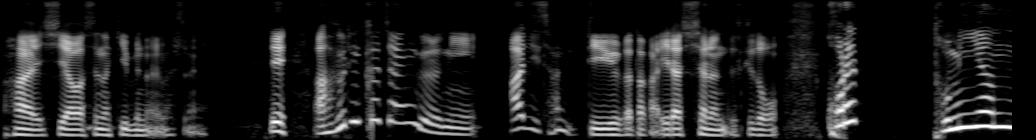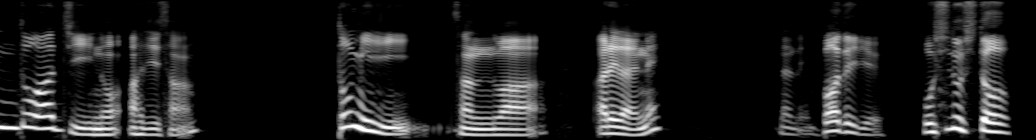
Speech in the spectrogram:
はい幸せな気分になりましたね。でアフリカジャングルにアジさんっていう方がいらっしゃるんですけどこれトミーアジのアジさん？トミーさんはあれだよね。なんでバデリエ星の下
